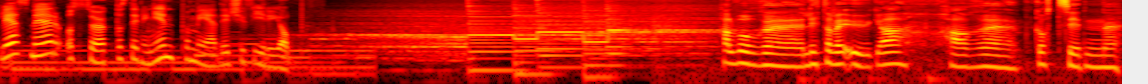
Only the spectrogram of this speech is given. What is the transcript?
Les mer og søk på stillingen på Medier24jobb. Halvor, eh, litt av ei uke har uh, gått siden uh,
